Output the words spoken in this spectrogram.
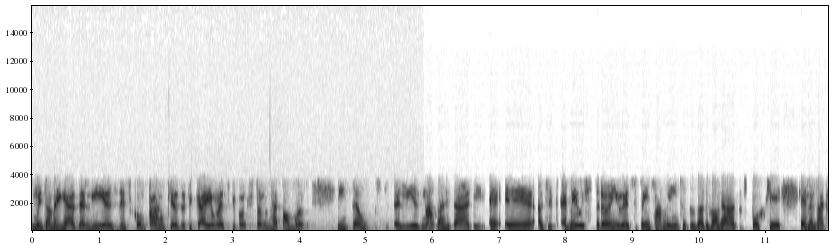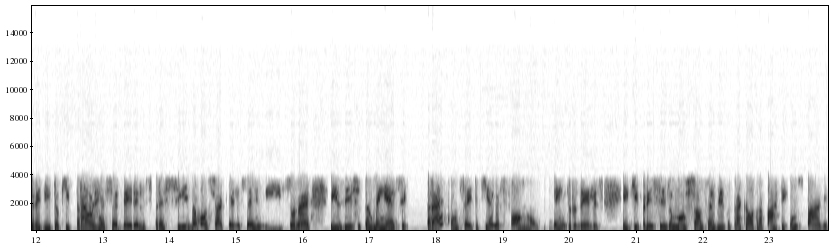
Muito obrigada, Elias. Desculpa que a gente caiu, mas que bom que estamos retomando. Então, Elias, na verdade, é, é, é meio estranho esse pensamento dos advogados, porque eles acreditam que para receber eles precisam mostrar aquele serviço, né? Existe também esse preconceito que eles formam dentro deles e que precisam mostrar o serviço para que a outra parte os pague.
